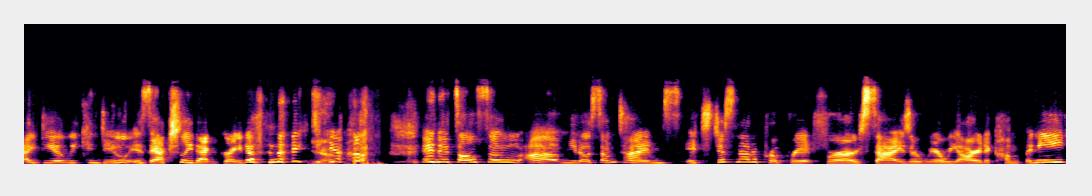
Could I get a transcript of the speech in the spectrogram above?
idea we can do is actually that great of an idea. Yeah. and it's also um, you know, sometimes it's just not appropriate for our size or where we are at a company.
